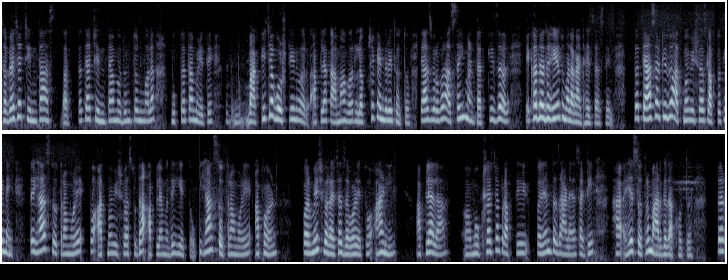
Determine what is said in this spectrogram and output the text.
सगळ्या ज्या चिंता असतात तर त्या चिंतामधून तर तुम्हाला मुक्तता मिळते. बाकीच्या गोष्टींवर आपल्या कामावर लक्ष केंद्रित होतं. त्याचबरोबर असंही म्हणतात की जर एखादं ध्येय तुम्हाला गाठायचं असेल तर त्यासाठी जो आत्मविश्वास लागतो की नाही तर ह्या स्तोत्रामुळे तो आत्मविश्वाससुद्धा आपल्यामध्ये येतो. ह्या स्तोत्रामुळे आपण परमेश्वराच्या जवळ येतो आणि आपल्याला मोक्षाच्या प्राप्तीपर्यंत जाण्यासाठी हा हे स्तोत्र मार्ग दाखवतं. तर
